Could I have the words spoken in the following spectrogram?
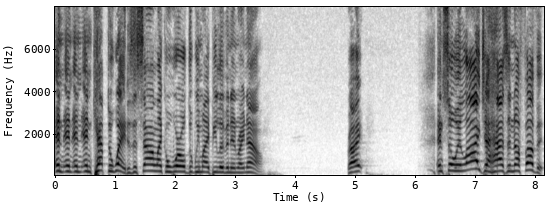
and, and, and, and kept away. Does it sound like a world that we might be living in right now? Right? And so Elijah has enough of it.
